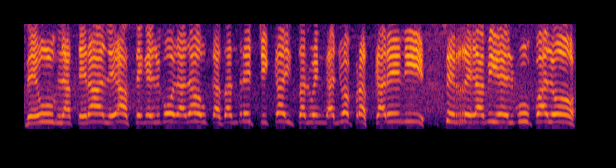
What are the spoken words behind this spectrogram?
De un lateral le hacen el gol a Laucas, Andrés Chicaiza lo engañó a Frascarelli, se relamía el búfalo.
